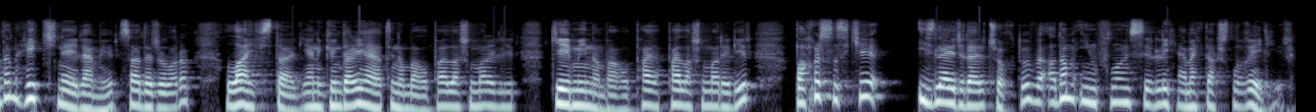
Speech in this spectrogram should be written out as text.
adam heç nə eləmir, sadəcə olaraq lifestyle, yəni gündəlik həyatı ilə bağlı paylaşımlar eləyir, gaming ilə bağlı pay paylaşımlar eləyir. Baxırsınız ki, izləyiciləri çoxdur və adam influencerlik əməkdaşlığı eləyir.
